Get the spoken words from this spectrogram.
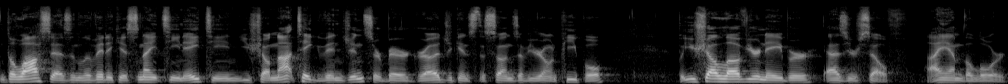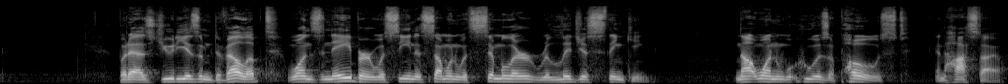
The law says in Leviticus 19 18, You shall not take vengeance or bear a grudge against the sons of your own people, but you shall love your neighbor as yourself. I am the Lord. But as Judaism developed, one's neighbor was seen as someone with similar religious thinking, not one who was opposed and hostile.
